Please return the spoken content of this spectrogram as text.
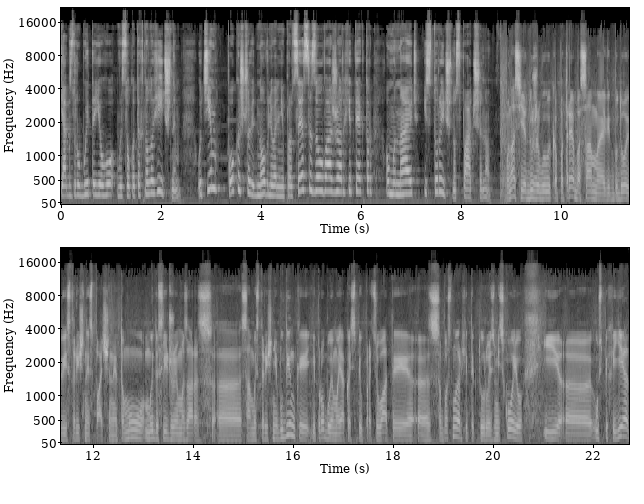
як зробити його високотехнологічним. Утім, поки що відновлювальні процеси, зауважує архітектор, оминають історичну спадщину. У нас є дуже велика потреба саме відбудові історичної спадщини, тому ми досліджуємо зараз е, саме історичні будинки і пробуємо якось співпрацювати е, з обласною архітектурою, з міською. І е, успіхи є.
